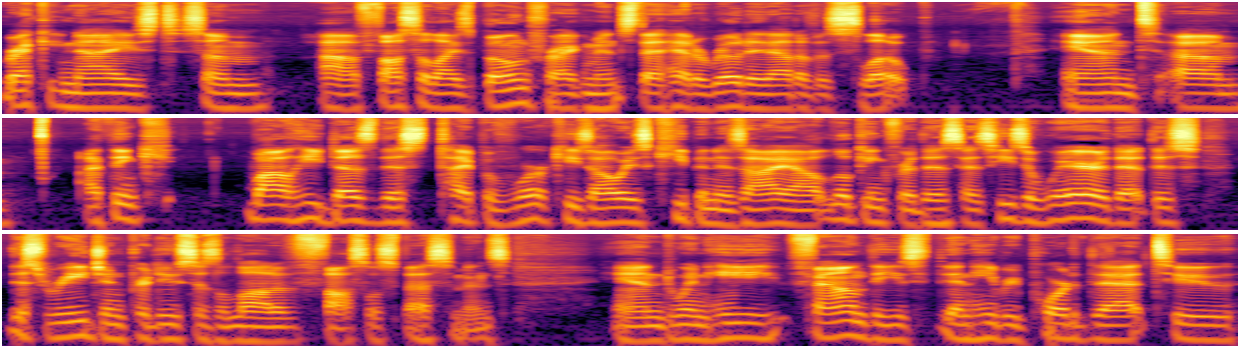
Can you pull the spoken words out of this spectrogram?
recognized some uh, fossilized bone fragments that had eroded out of a slope. And um, I think while he does this type of work, he's always keeping his eye out looking for this as he's aware that this this region produces a lot of fossil specimens. And when he found these, then he reported that to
